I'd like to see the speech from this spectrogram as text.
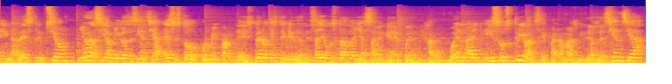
en la descripción. Y ahora sí amigos de ciencia, eso es todo por mi parte. Espero que este video les haya gustado. Ya saben que me pueden dejar un buen like y suscríbanse para más videos de ciencia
